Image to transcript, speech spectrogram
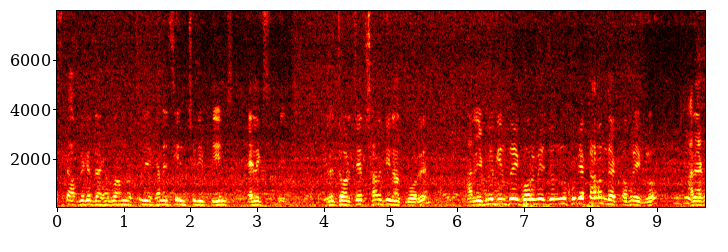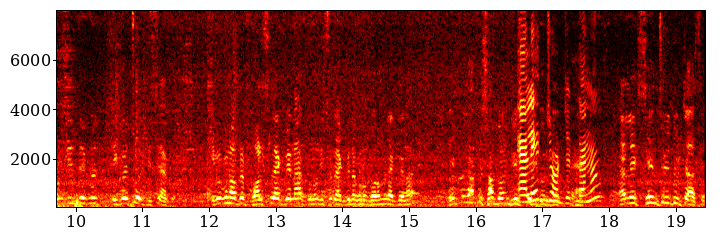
আজকে আপনাকে দেখাবো আমরা হচ্ছে এখানে সেঞ্চুরি প্রিন্ট এলেক্স প্রিন্ট এগুলো জর্জের সাড়ে তিন হাত পরে আর এগুলো কিন্তু এই গরমের জন্য খুবই একটা আরামদায়ক কাপড় এগুলো। আর এখন কিন্তু এগুলো এগুলো চলতেছে এখন। এগুলো কোনো আপনার ফলস লাগবে না, কোনো কিছু লাগবে না, কোনো গরম লাগবে না। আপনি সব ধরনের। জর্জেট তাই না? অ্যালেক্স সেঞ্চুরি দুইটা আছে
